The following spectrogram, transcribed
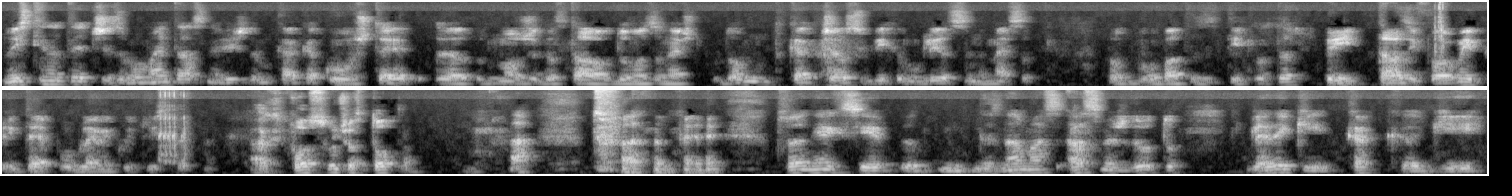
Но истината е, че за момента аз не виждам как, ако въобще може да става дума за нещо подобно, така Челси биха могли да се намесат в борбата за титлата при тази форма и при тези проблеми, които изтъкнат. А какво се случва в Тотнам? това на мене, това някакси е, не знам, аз, аз между другото, гледайки как ги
